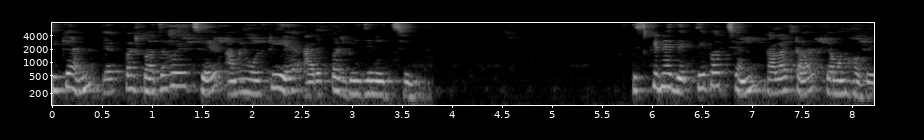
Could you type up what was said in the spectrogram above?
চিকেন এক পাশ ভাজা হয়েছে, আমি উল্টিয়ে আরেক পাশ ভেজে নিচ্ছি। স্ক্রিনে দেখতেই পাচ্ছেন কালারটা কেমন হবে।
